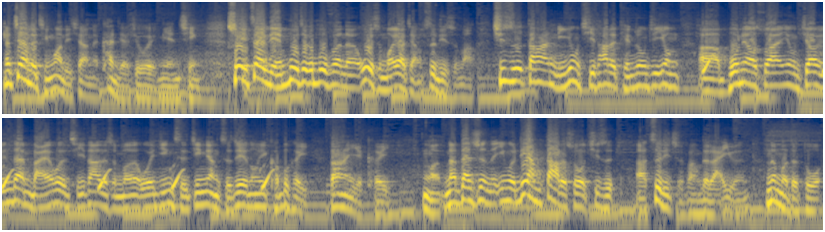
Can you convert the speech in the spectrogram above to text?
那这样的情况底下呢，看起来就会年轻。所以在脸部这个部分呢，为什么要讲质地脂肪？其实当然你用其他的填充剂，用啊玻尿酸、用胶原蛋白或者其他的什么维晶瓷、精量瓷这些东西可不可以？当然也可以。啊，那但是呢，因为量大的时候，其实啊，自体脂肪的来源那么的多，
